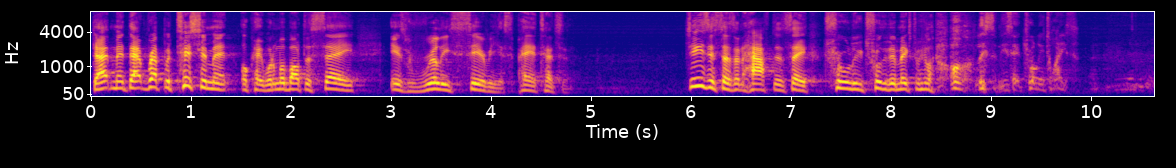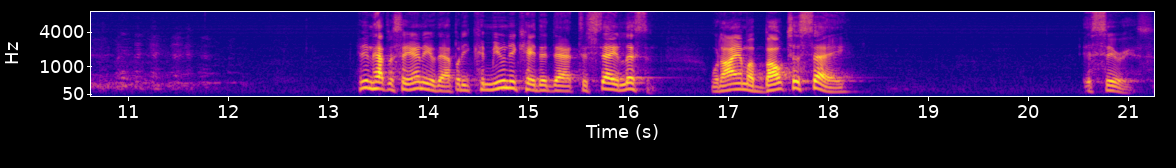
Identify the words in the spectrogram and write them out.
that meant that repetition meant, okay, what I'm about to say is really serious. Pay attention. Jesus doesn't have to say truly, truly to make people like, oh, listen, he said truly twice. He didn't have to say any of that, but he communicated that to say, listen, what I am about to say is serious.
